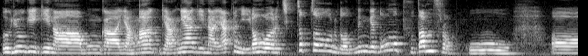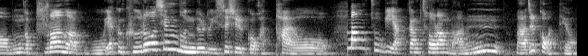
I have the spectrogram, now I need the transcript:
의료기기나 뭔가 양약, 양약이나 약간 이런 거를 직접적으로 넣는 게 너무 부담스럽고 어, 뭔가 불안하고 약간 그러신 분들도 있으실 것 같아요. 한방 쪽이 약간 저랑 맞, 맞을 것 같아요.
